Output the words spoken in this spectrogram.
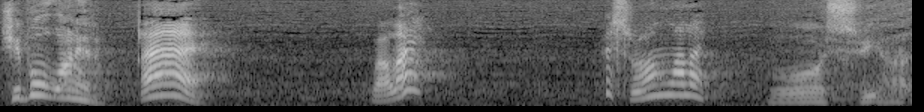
She bought one of them. Aye. Willie? What's wrong, Willie? Oh, sweetheart.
